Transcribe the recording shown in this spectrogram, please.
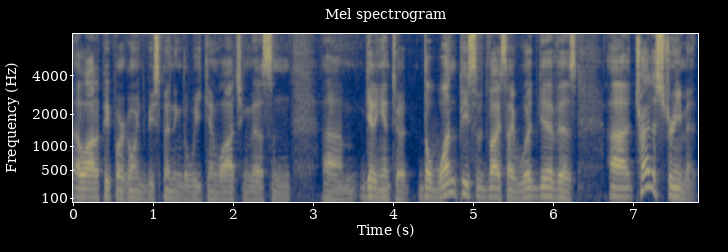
a lot of people are going to be spending the weekend watching this and um, getting into it. The one piece of advice I would give is uh, try to stream it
